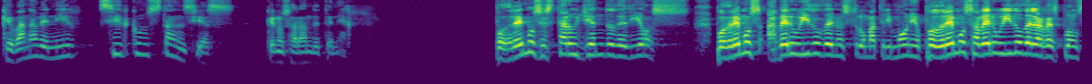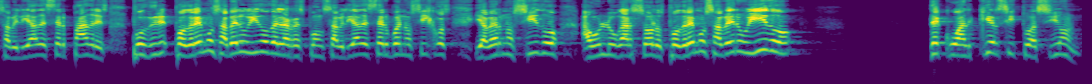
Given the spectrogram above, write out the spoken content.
que van a venir circunstancias que nos harán detener. Podremos estar huyendo de Dios, podremos haber huido de nuestro matrimonio, podremos haber huido de la responsabilidad de ser padres, podremos haber huido de la responsabilidad de ser buenos hijos y habernos ido a un lugar solos, podremos haber huido de cualquier situación,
